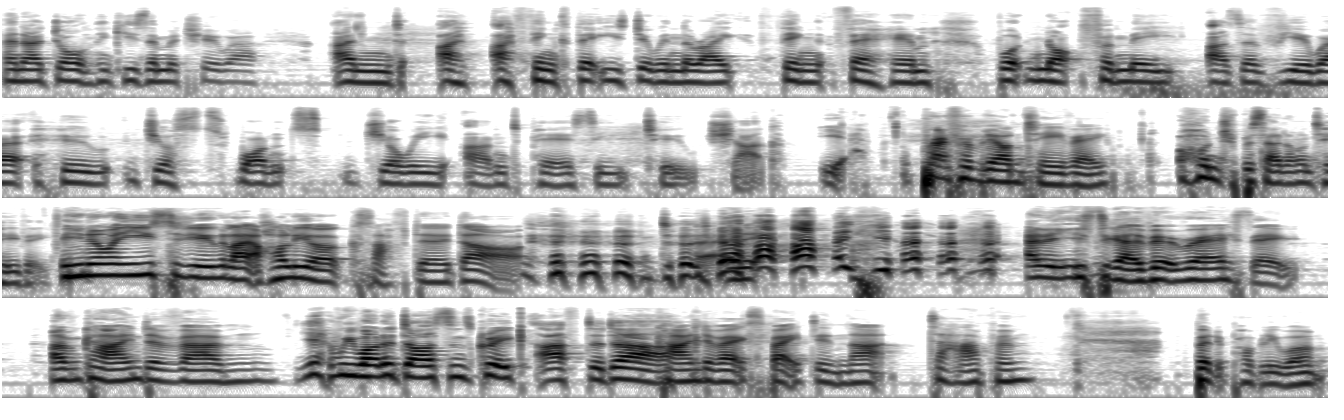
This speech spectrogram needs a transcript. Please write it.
and i don't think he's immature and I, I think that he's doing the right thing for him, but not for me as a viewer who just wants Joey and Percy to shag. Yeah, preferably on TV. 100% on TV. You know when you used to do like Hollyoaks after dark, and, it, and it used to get a bit racy. I'm kind of um, Yeah, we wanted Dawson's Creek after dark. kind of expecting that to happen. but it probably won't.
